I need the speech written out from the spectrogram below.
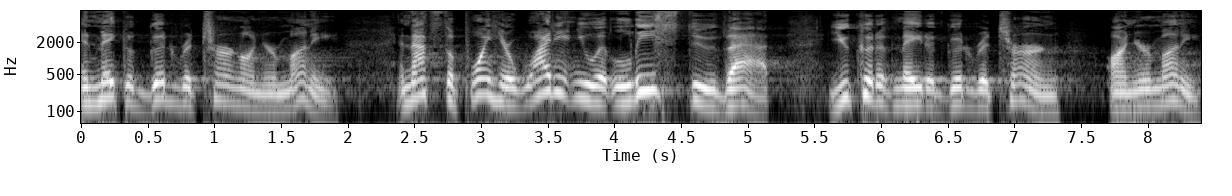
and make a good return on your money. And that's the point here. Why didn't you at least do that? You could have made a good return on your money.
